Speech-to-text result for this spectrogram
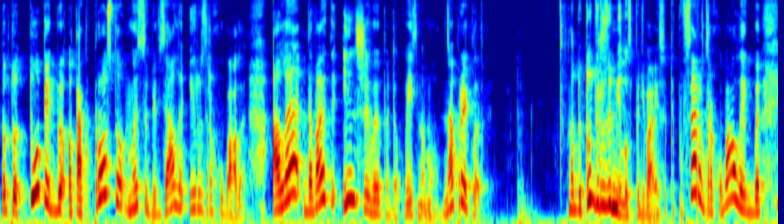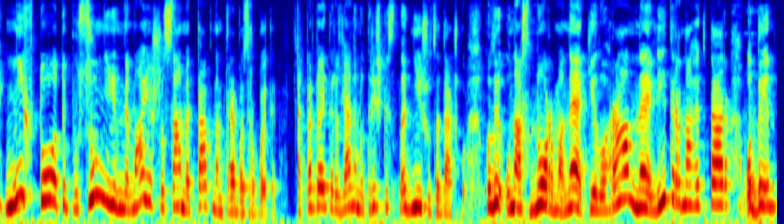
Тобто тут, якби отак просто ми собі взяли і розрахували. Але давайте інший випадок візьмемо. Наприклад. Тобто тут зрозуміло, сподіваюся, типу, все розрахували, якби ніхто, типу, сумнівів немає, що саме так нам треба зробити. А тепер давайте розглянемо трішки складнішу задачку, коли у нас норма не кілограм, не літр на гектар один,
